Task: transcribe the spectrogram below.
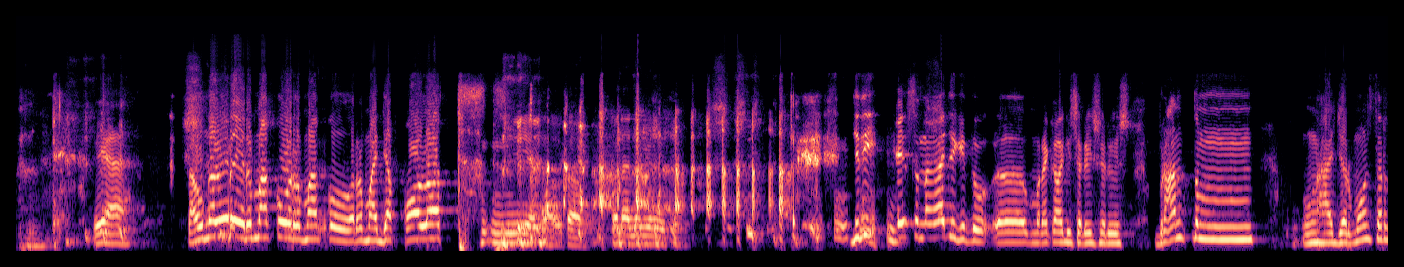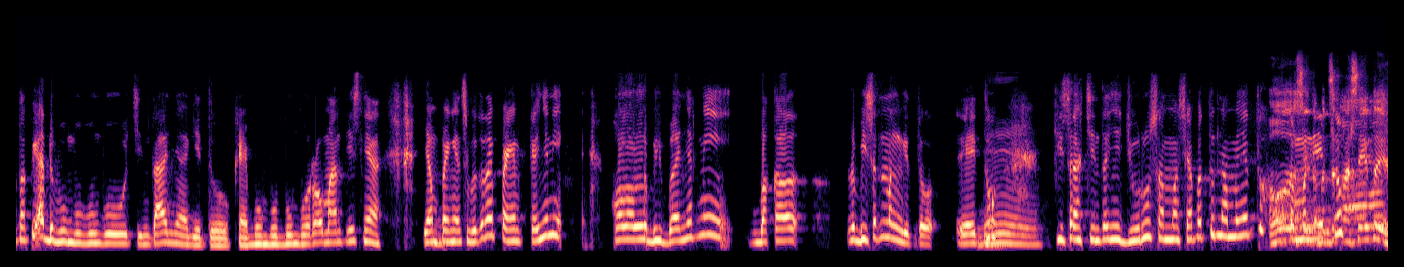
ya. Tahu nggak lu Ray, remako, remako, remaja kolot. iya, tahu tahu. Pernah denger itu. Jadi kayak seneng aja gitu. eh, mereka lagi serius-serius berantem, menghajar monster, tapi ada bumbu-bumbu cintanya gitu. Kayak bumbu-bumbu romantisnya. Yang pengen sebetulnya pengen kayaknya nih kalau lebih banyak nih bakal lebih seneng gitu. Yaitu Hmm. kisah cintanya Juru sama siapa tuh namanya tuh? Oh, si temennya teman itu. sekelasnya itu ya.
